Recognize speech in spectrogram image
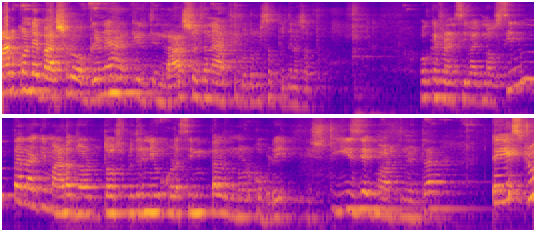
ಮಾಡ್ಕೊಂಡೆ ಬಾ ಅಷ್ಟು ಒಗ್ಗರಣೆ ಹಾಕಿರ್ತೀನಿ ಲಾಸ್ಟ್ ಅದನ್ನ ಹಾಕಿ ಕೊಟ್ಟು ಸೊಪ್ಪು ದಿನ ಸೊಪ್ಪು. ಓಕೆ ಫ್ರೆಂಡ್ಸ್ ಇವಾಗ ನಾವು ಸಿಂಪಲ್ ಆಗಿ ಮಾಡೋದು ನೋಡಿ ತೋರಿಸ್ಬಿಟ್ರೆ ನೀವು ಕೂಡ ಸಿಂಪಲ್ ಆಗಿ ನೋಡ್ಕೊಬಿಡಿ. ಎಷ್ಟು ಈಸಿಯಾಗಿ ಮಾಡ್ತೀನಿ ಅಂತ ಟೇಸ್ಟು,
